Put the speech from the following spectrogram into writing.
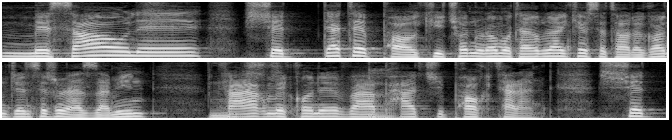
مثال شدت پاکی چون اونا معتقد بودن که ستارگان جنسشون از زمین فرق می‌کنه و هرچی پاکترند. شدت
